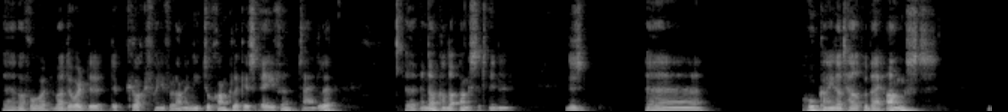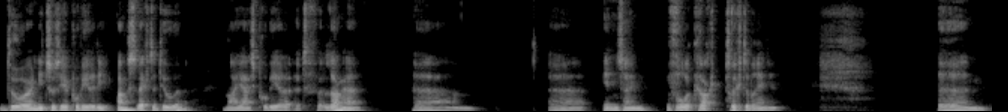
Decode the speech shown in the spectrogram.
waarvoor, waardoor de, de kracht van je verlangen niet toegankelijk is even, tijdelijk. Uh, en dan kan de angst het winnen. Dus uh, hoe kan je dat helpen bij angst? Door niet zozeer proberen die angst weg te duwen, maar juist proberen het verlangen uh, uh, in zijn volle kracht terug te brengen. Um,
